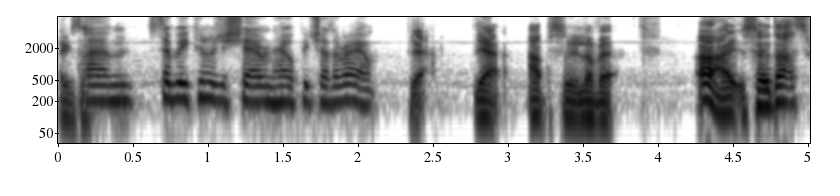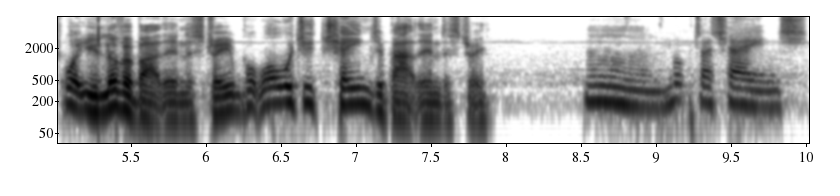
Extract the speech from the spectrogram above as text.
exactly. Um, so we can all just share and help each other out. Yeah, Yeah. absolutely love it. All right, so that's what you love about the industry. But what would you change about the industry? Hmm, what would I change?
